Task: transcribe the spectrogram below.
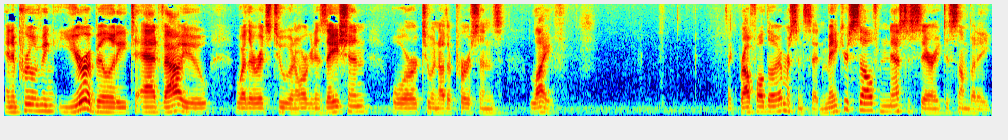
and improving your ability to add value, whether it's to an organization or to another person's life. It's like Ralph Waldo Emerson said make yourself necessary to somebody.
